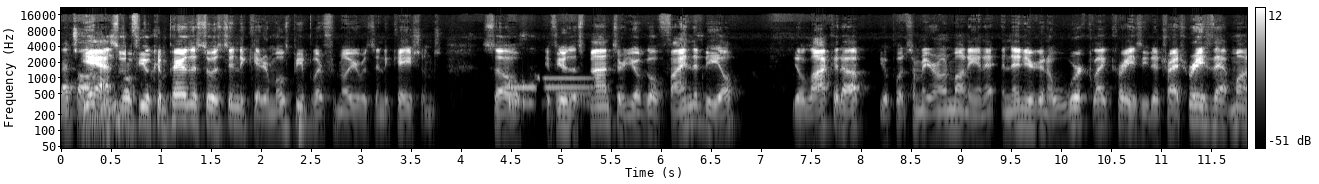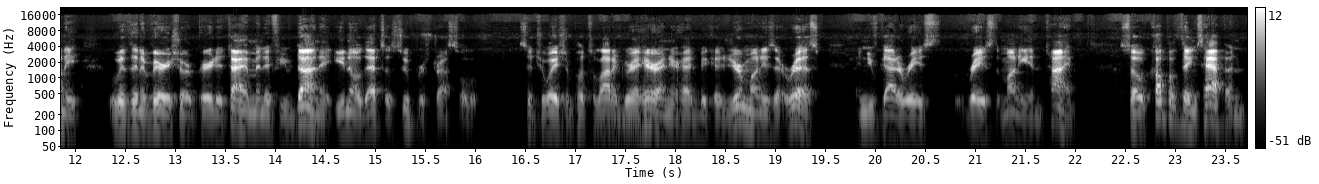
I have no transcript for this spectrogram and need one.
That's all. Yeah. So if you compare this to a syndicator, most people are familiar with syndications. So if you're the sponsor, you'll go find the deal, you'll lock it up, you'll put some of your own money in it, and then you're going to work like crazy to try to raise that money within a very short period of time. And if you've done it, you know that's a super stressful situation. Puts a lot of gray hair on your head because your money's at risk and you've got to raise raise the money in time. So a couple of things happen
